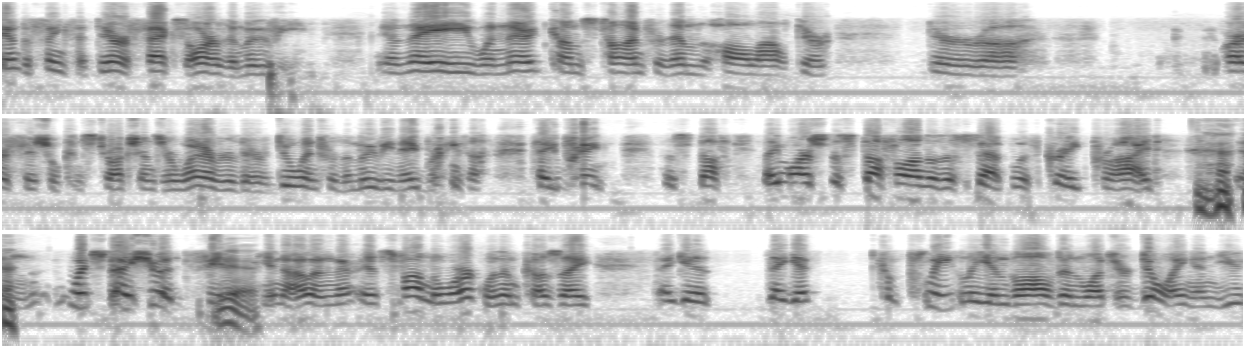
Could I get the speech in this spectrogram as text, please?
tend to think that their effects are the movie, and they when it comes time for them to haul out their their uh, artificial constructions or whatever they're doing for the movie, they bring the they bring the stuff. They march the stuff onto the set with great pride, and which they should feel, Yeah. you know. And it's fun to work with them because they they get they get completely involved in what they're doing, and you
